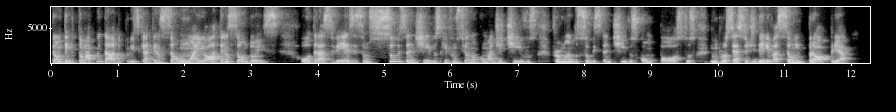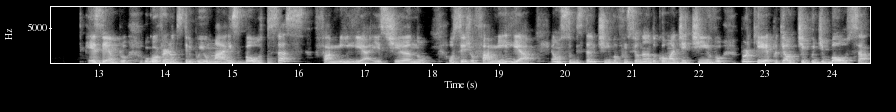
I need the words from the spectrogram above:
Então tem que tomar cuidado. Por isso que é atenção 1 aí, ó, atenção 2. Outras vezes são substantivos que funcionam como aditivos, formando substantivos compostos num processo de derivação imprópria. Exemplo: o governo distribuiu mais bolsas família este ano. Ou seja, o família é um substantivo funcionando como aditivo. Por quê? Porque é o tipo de bolsa.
